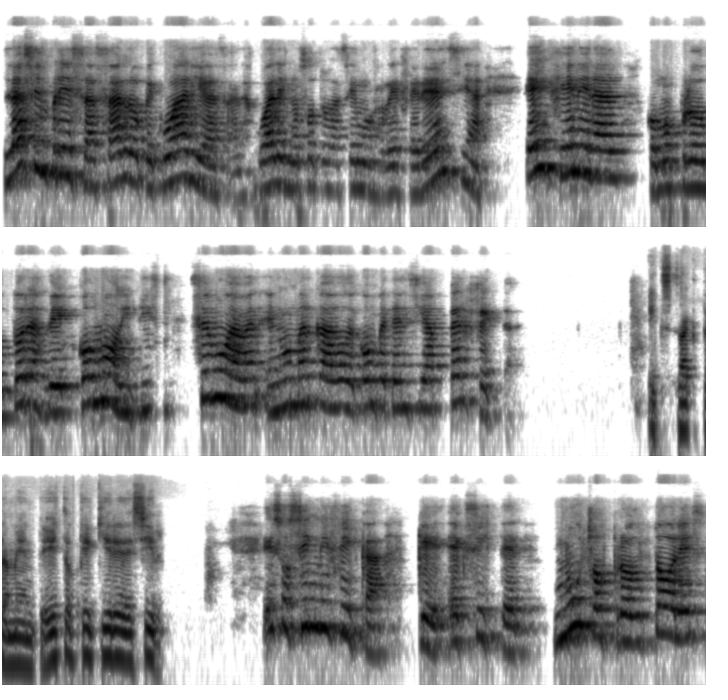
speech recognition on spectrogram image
Las empresas agropecuarias a las cuales nosotros hacemos referencia, en general, como productoras de commodities, se mueven en un mercado de competencia perfecta. Exactamente. ¿Esto qué quiere decir? Eso significa que existen muchos productores,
